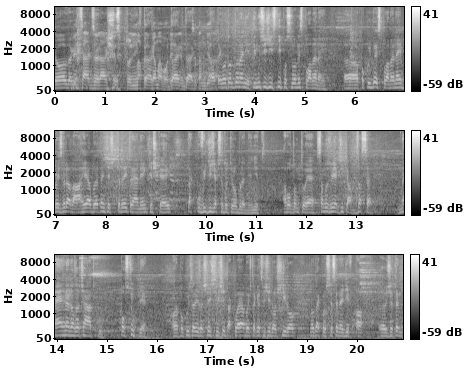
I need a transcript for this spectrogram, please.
Jo, tak, Bicák zvedáš s plnýma petkama vody, tak, nebo tak. co tam Ale děláš. tak o tom to není. Ty musíš jíst posilovny splavený. Uh, pokud budeš splavený, budeš zvedat váhy a bude ten těž, tvrdý trénink, těžký, tak uvidíš, jak se to tělo bude měnit. A o tom to je. Samozřejmě, jak říkám, zase, ne hned na začátku, postupně. Ale pokud tady začneš cvičit takhle a budeš také cvičit další rok, no tak prostě se nediv, a, e, že, ten,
